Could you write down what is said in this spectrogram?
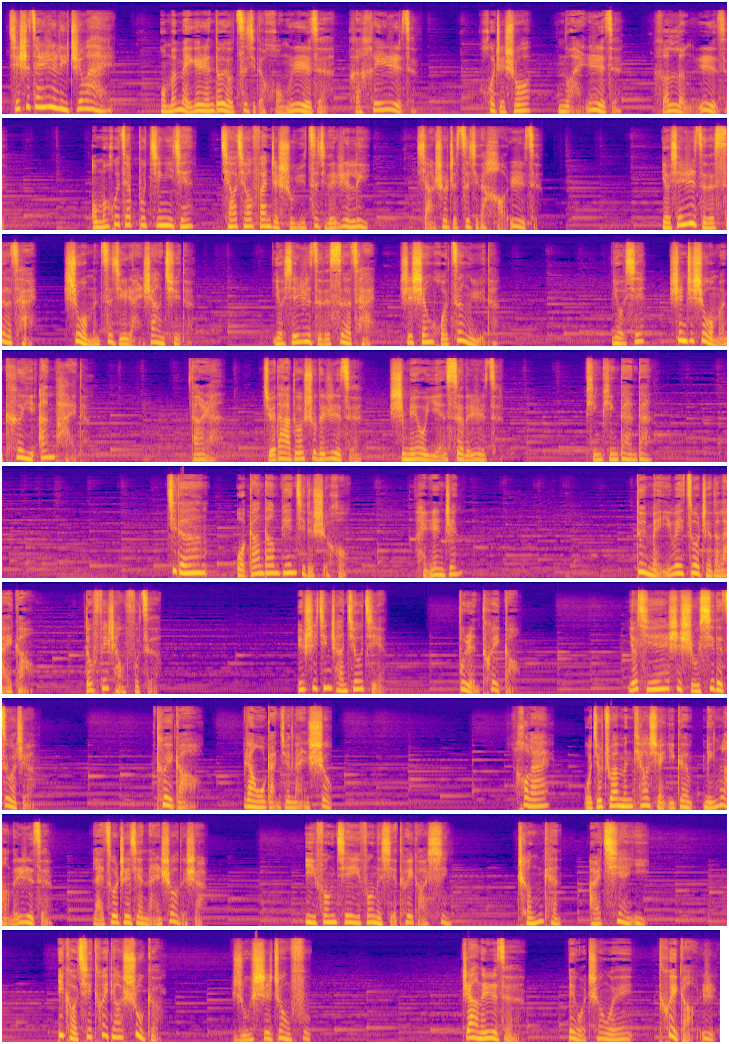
其实，在日历之外，我们每个人都有自己的红日子和黑日子，或者说暖日子和冷日子。我们会在不经意间悄悄翻着属于自己的日历，享受着自己的好日子。有些日子的色彩是我们自己染上去的，有些日子的色彩是生活赠予的，有些甚至是我们刻意安排的。当然，绝大多数的日子是没有颜色的日子，平平淡淡。记得我刚当编辑的时候，很认真，对每一位作者的来稿都非常负责，于是经常纠结，不忍退稿，尤其是熟悉的作者，退稿让我感觉难受。后来，我就专门挑选一个明朗的日子，来做这件难受的事儿。一封接一封的写退稿信，诚恳而歉意，一口气退掉数个，如释重负。这样的日子，被我称为“退稿日”。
